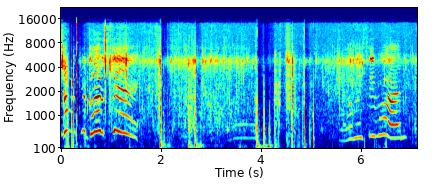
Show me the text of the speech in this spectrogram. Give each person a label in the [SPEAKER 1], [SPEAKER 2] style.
[SPEAKER 1] Show us your glow stick? I only see one.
